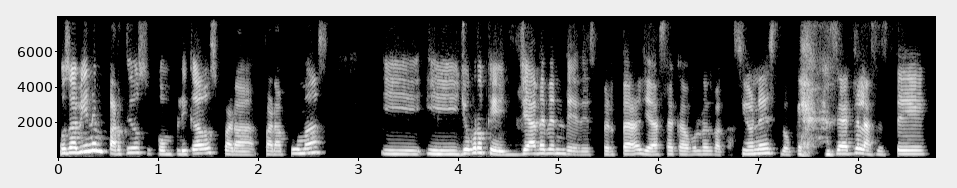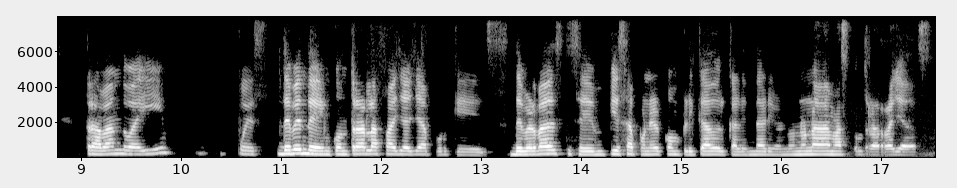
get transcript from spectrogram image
O sea, vienen partidos complicados para, para Pumas y, y yo creo que ya deben de despertar, ya se acabó las vacaciones, lo que sea que las esté trabando ahí, pues deben de encontrar la falla ya porque de verdad es que se empieza a poner complicado el calendario, no, no nada más contra rayadas.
